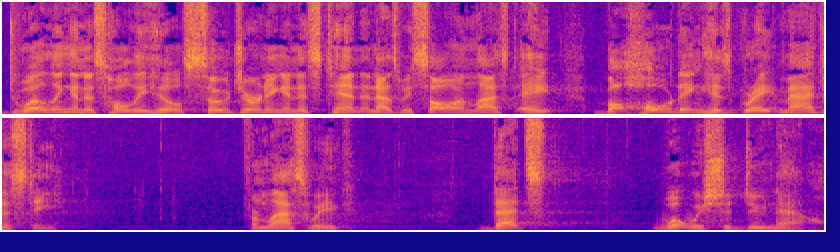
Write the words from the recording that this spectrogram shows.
dwelling in his holy hill, sojourning in his tent, and as we saw in last eight, beholding his great majesty from last week, that's what we should do now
